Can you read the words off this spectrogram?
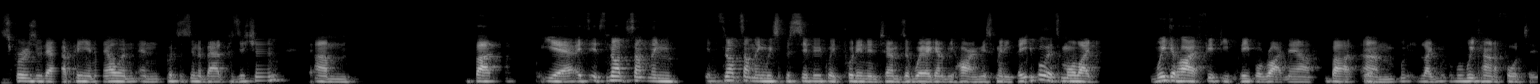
screws with our P and L and puts us in a bad position. Um, but yeah, it, it's not something. It's not something we specifically put in in terms of we're going to be hiring this many people. It's more like we could hire 50 people right now, but um, like we can't afford to.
